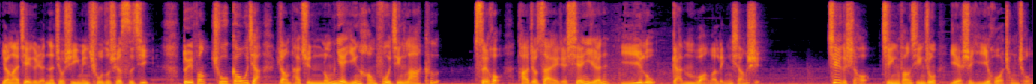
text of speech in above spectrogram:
原来这个人呢，就是一名出租车司机，对方出高价让他去农业银行附近拉客，随后他就载着嫌疑人一路赶往了临湘市。这个时候，警方心中也是疑惑重重。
